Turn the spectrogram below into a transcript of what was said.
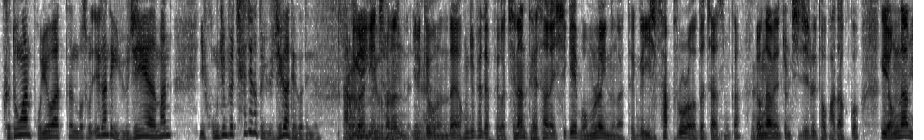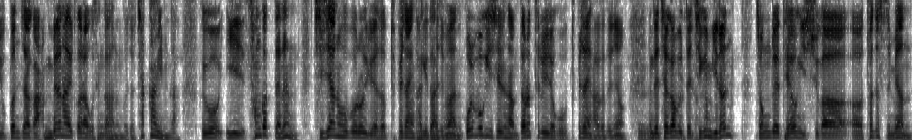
그동안 보여왔던 모습을 일관되게 유지해야만 이 홍준표 체제가 또 유지가 되거든요. 바로 그런 이유로 저는. 이렇게 네. 보는데 홍준표 대표가 지난 대선의 시기에 머물러 있는 것 같아요. 그러니까 24%를 얻었지 않습니까? 네. 영남에는 좀 지지를 더 받았고 이게 영남 유권자가 안 변할 거라고 생각하는 거죠. 착각입니다. 그리고 이 선거 때는 지지하는 후보를 위해서 투표장에 가기도 하지만 꼴 보기 싫은 사람 떨어뜨리려고 투표장에 가거든요. 음. 근데 제가 볼때 그렇죠. 지금 이런 정도의 대형 이슈가 어, 터졌으면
